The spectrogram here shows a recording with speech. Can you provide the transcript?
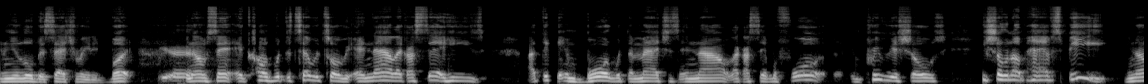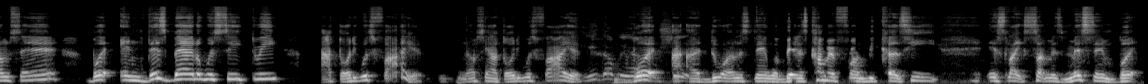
a little bit saturated. But Yeah. you know what I'm saying? It comes with the territory. And now, like I said, he's I think getting bored with the matches. And now, like I said before in previous shows, he's showing up half speed. You know what I'm saying? But in this battle with C3, I thought he was fired. You know what I'm saying? I thought he was fired. He But. I, I do understand where Ben is coming from because he it's like something is missing, but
